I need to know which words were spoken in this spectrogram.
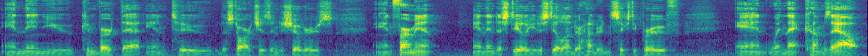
and then you convert that into the starches into sugars, and ferment, and then distill. You distill under 160 proof, and when that comes out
